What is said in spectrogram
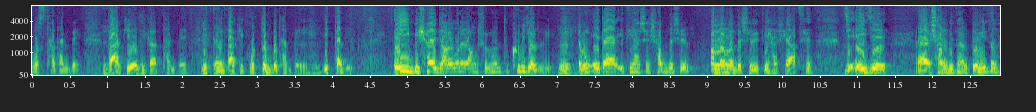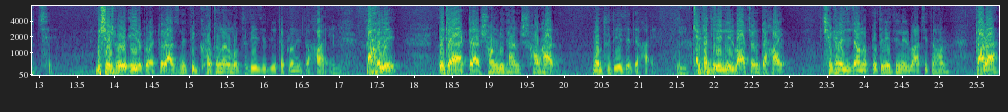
অবস্থা থাকবে তার কি অধিকার থাকবে তার কি কর্তব্য থাকবে ইত্যাদি। এই বিষয়ে জনগণের অংশগ্রহণ তো খুবই জরুরি। এবং এটা ইতিহাসে সব দেশের অন্যান্য দেশের ইতিহাসে আছে যে এই যে সংবিধান প্রণীত হচ্ছে বিশেষভাবে এইরকম একটা রাজনৈতিক ঘটনার মধ্য দিয়ে যদি এটা প্রণীত হয় তাহলে এটা একটা সংবিধান সভার মধ্য দিয়ে যেতে হয়। অর্থাৎ যে নির্বাচনটা হয় সেখানে যে জনপ্রতিনিধি নির্বাচিত হন তারা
